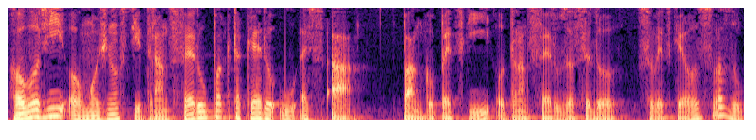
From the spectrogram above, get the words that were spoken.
hovoří o možnosti transferu pak také do USA. Pan Kopecký o transferu zase do Sovětského svazu.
